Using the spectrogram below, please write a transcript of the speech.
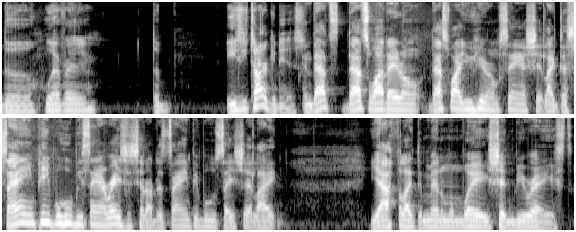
the whoever the easy target is. And that's that's why they don't. That's why you hear them saying shit like the same people who be saying racist shit are the same people who say shit like, "Yeah, I feel like the minimum wage shouldn't be raised."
